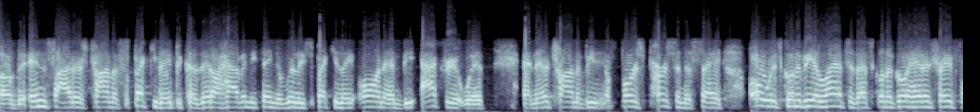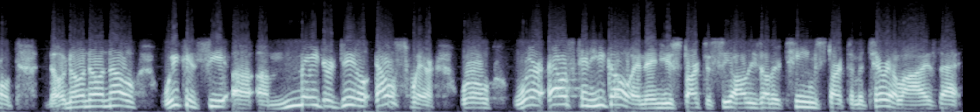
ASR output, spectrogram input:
of the insiders trying to speculate because they don't have anything to really speculate on and be accurate with. And they're trying to be the first person to say, oh, it's going to be Atlanta that's going to go ahead and trade for him. No, no, no, no. We can see a, a major deal elsewhere. Well, where else can he go? And then you start to see all these other teams start to materialize that,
